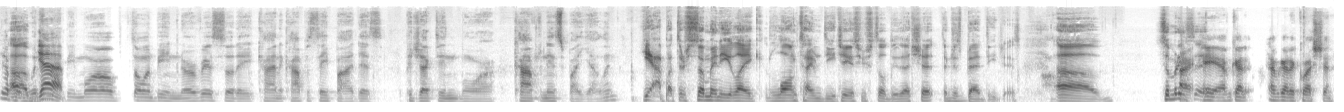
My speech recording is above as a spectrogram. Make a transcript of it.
Yeah, but Uh, wouldn't yeah. it be more of someone being nervous, so they kind of compensate by just projecting more confidence by yelling? Yeah, but there's so many like longtime DJs who still do that shit. They're just bad DJs. Um, somebody All right, said, hey, I've got I've got a question.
